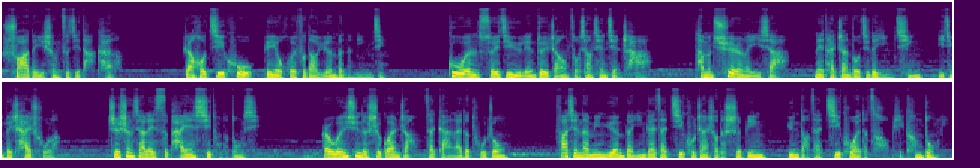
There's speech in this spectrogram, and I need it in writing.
唰的一声自己打开了，然后机库便又恢复到原本的宁静。顾问随即与连队长走向前检查，他们确认了一下，那台战斗机的引擎已经被拆除了，只剩下类似排烟系统的东西。而闻讯的士官长在赶来的途中，发现那名原本应该在机库站哨的士兵晕倒在机库外的草皮坑洞里。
